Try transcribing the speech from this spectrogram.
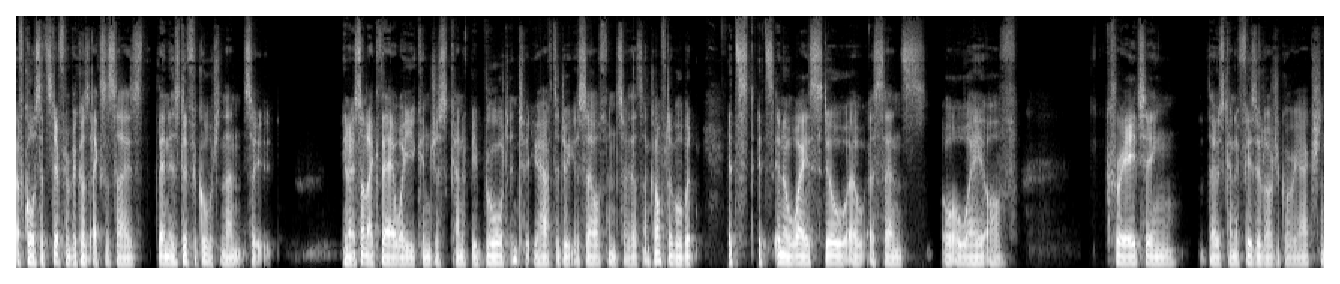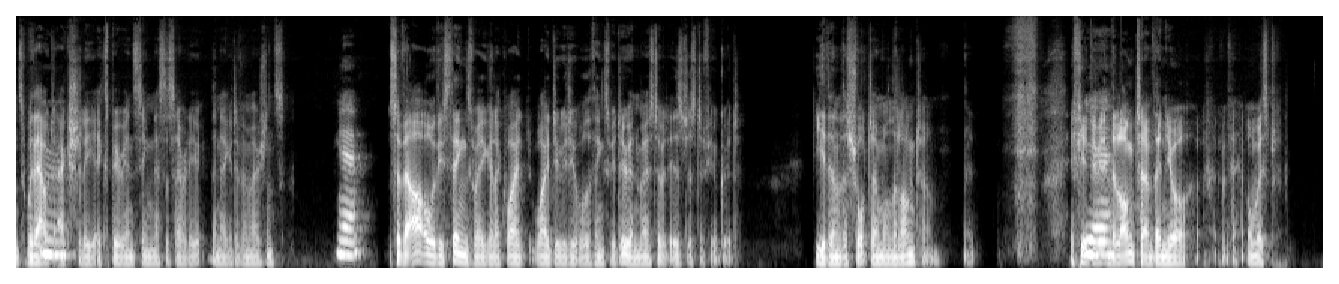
of course, it's different because exercise then is difficult. And then, so, you know, it's not like there where you can just kind of be brought into it. You have to do it yourself. And so that's uncomfortable, but it's, it's in a way still a, a sense or a way of creating those kind of physiological reactions without mm. actually experiencing necessarily the negative emotions. Yeah. So there are all these things where you go like, why, why do we do all the things we do? And most of it is just to feel good, either in the short term or in the long term. If you yeah. do it in the long term, then you're almost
